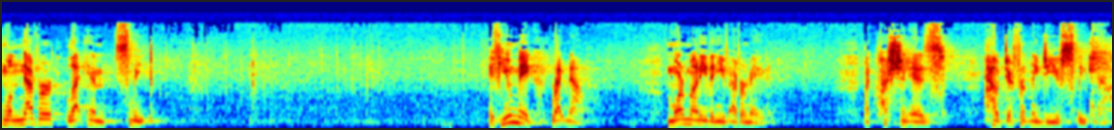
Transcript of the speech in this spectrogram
will never let him sleep. If you make right now more money than you've ever made, my question is, how differently do you sleep now?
